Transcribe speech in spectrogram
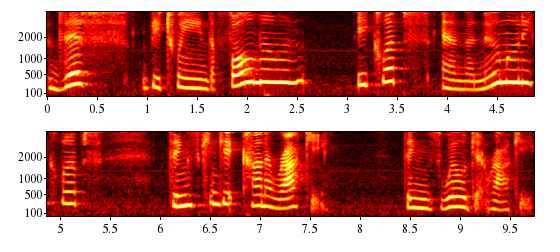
this between the full moon eclipse and the new moon eclipse, things can get kind of rocky. Things will get rocky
